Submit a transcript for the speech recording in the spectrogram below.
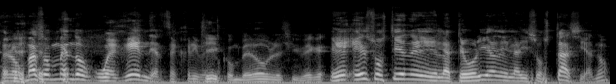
pero más o menos Wegener se escribe. Sí, ¿no? con W, sí. Eh, Él sostiene la teoría de la isostasia, ¿no?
